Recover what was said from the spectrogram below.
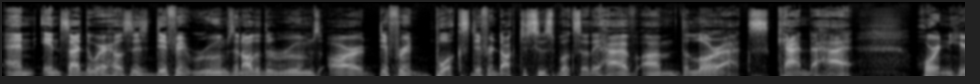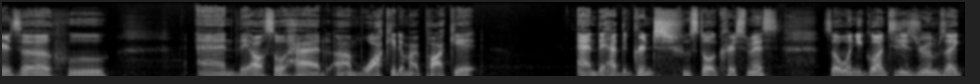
and inside the warehouse there's different rooms, and all of the rooms are different books, different Dr. Seuss books. So they have um, the Lorax, Cat in the Hat, Horton Hears a Who, and they also had um, Wocket in My Pocket, and they had the Grinch Who Stole Christmas. So when you go into these rooms, like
